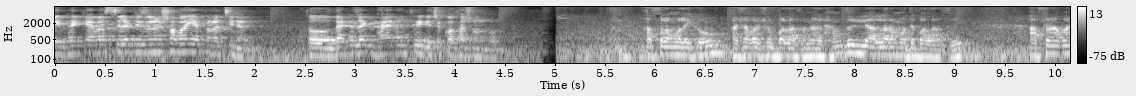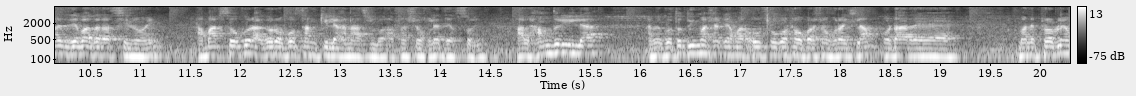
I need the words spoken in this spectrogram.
এই ভাইকে আবার সিলেটি জন্য সবাই আপনারা চিনেন। তো দেখা যাক ভাইয়ের মুখ থেকে কিছু কথা শুনব। আসসালামু আলাইকুম। আশা করি সব ভালো আছেন। আলহামদুলিল্লাহ, আল্লাহর ভালো আছি। আপনারা আমার যে বাজার আছি নয়, আমার চৌকুর আগের অবস্থান কি লেখানো আসলো আপনার সকলে দেখছেন। আলহামদুলিল্লাহ, আমি গত দুই মাস আগে আমার ও অপারেশন করাইছিলাম। ওটার মানে প্রবলেম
